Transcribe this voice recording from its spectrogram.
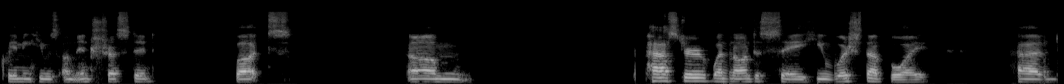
claiming he was uninterested. But um, pastor went on to say he wished that boy had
